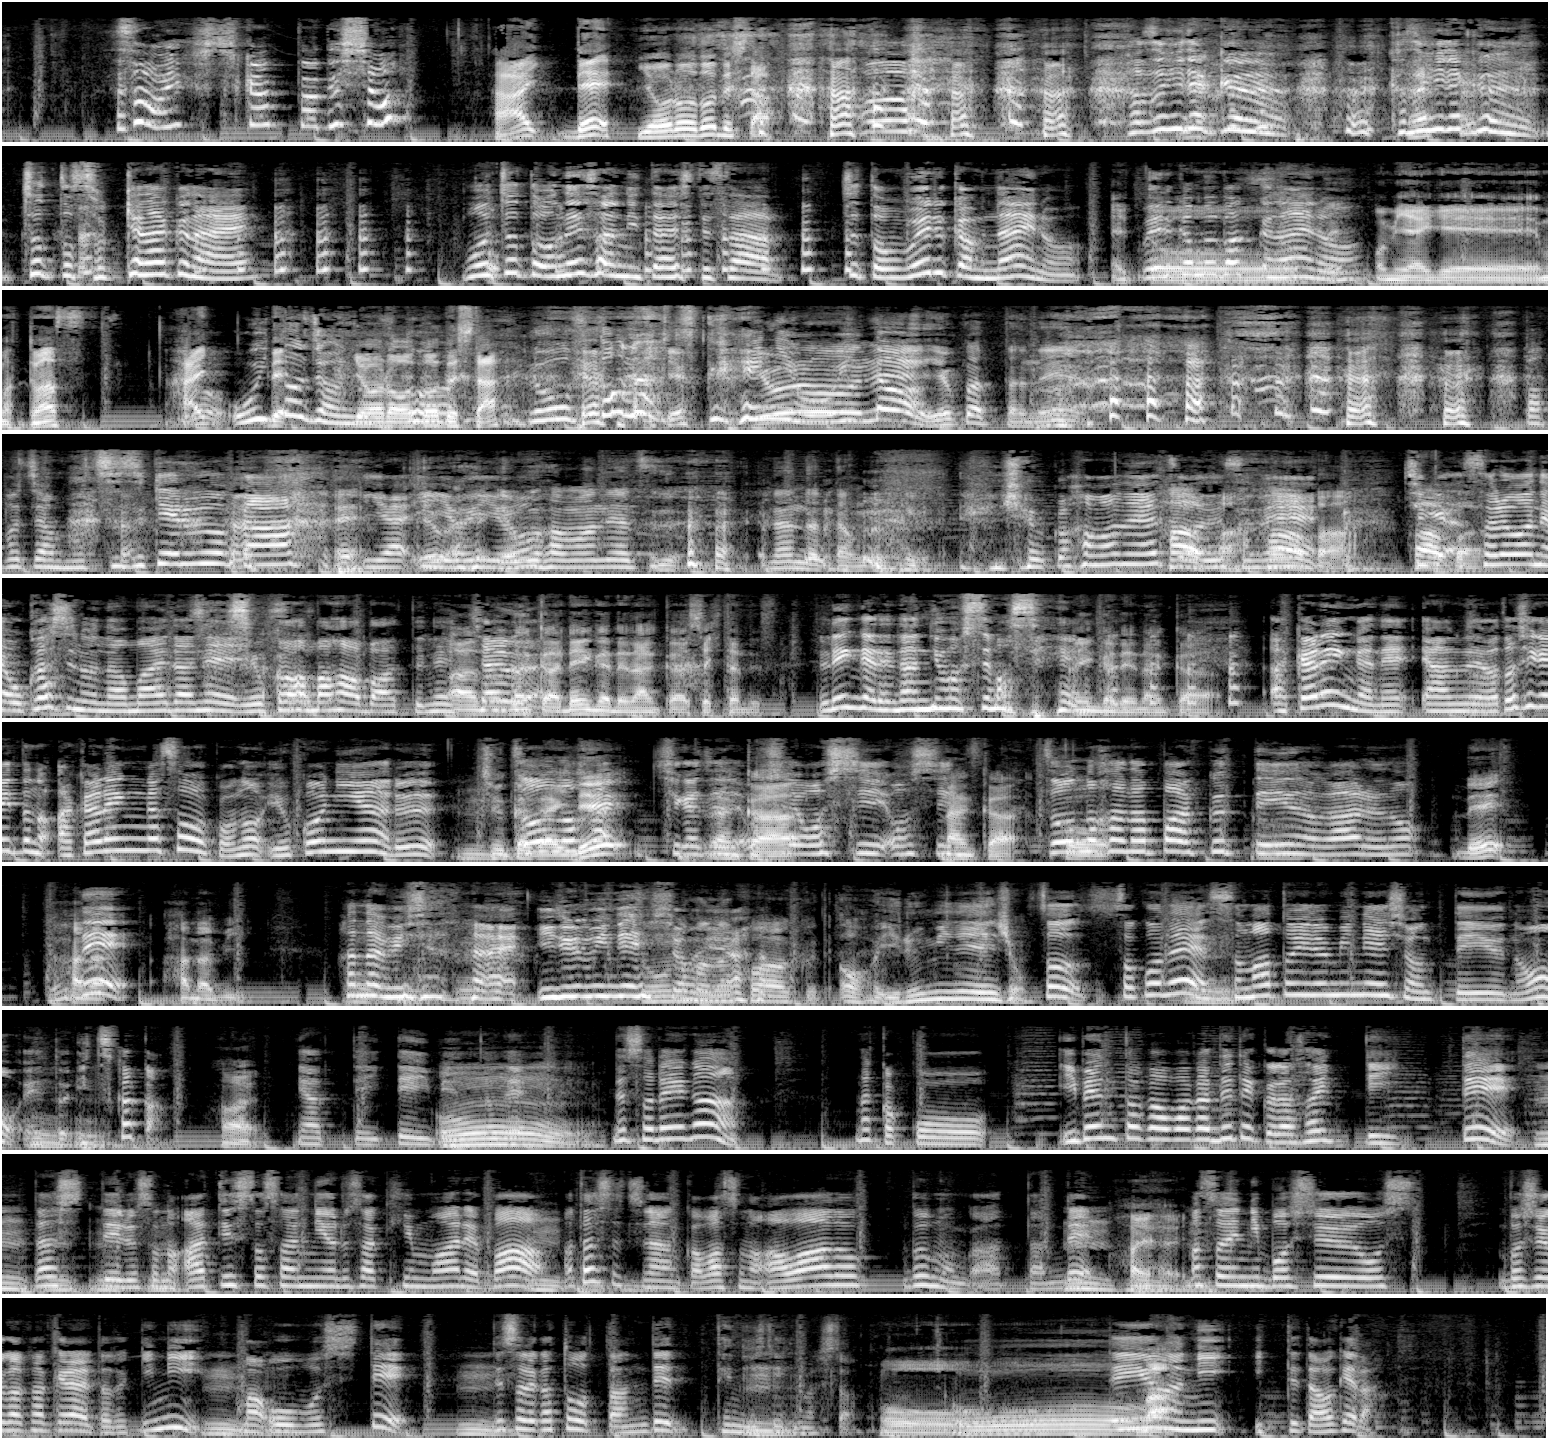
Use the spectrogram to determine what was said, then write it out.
寂しかったでしょ？はい。で、養老どうでした。和秀くん和秀くんちょっとそっけなくない？もうちょっとお姉さんに対してさちょっとウェルカムないの、ウェルカムバッグないの？お土産待ってます。はい。置いたじゃんで養老どうでした？ロフトの机に置いた。ね よかったね。パパちゃんも続けるのか。いやいいよいい横よ浜のやつ何だったの？横浜のやつはですね。ハーバー。ハーバ違うそれはねお菓子の名前だね。横浜ハーバーってねあの、なんかレンガでなんかしてきたんです。レンガで何にもしてません。レンガでなんか、赤レンガねあのね私が言ったの赤レンガ倉庫の横にある中華街で違う違うなんか惜しい惜しい惜しいなんか象の花パークっていうのがあるの。で、花で花火。花火じゃないイルミネーシゾウのョンや花パークであイルミネーション。そうそこでスマートイルミネーションっていうのを、えっとうん。5日間はい。やっていてイベントで。でそれがなんかこうイベント側が出てくださいって言ってうん出してるそのアーティストさんによる作品もあれば、うん。私たちなんかはそのアワード部門があったんで、まあ、それに募集をし募集がかけられた時に、うんまあ、応募して、うん。でそれが通ったんで展示してきました、っおー。おていうまあのに言ってたわけだ、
